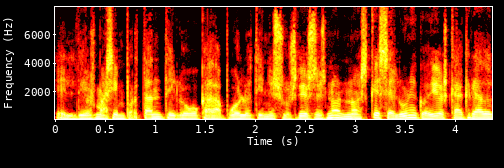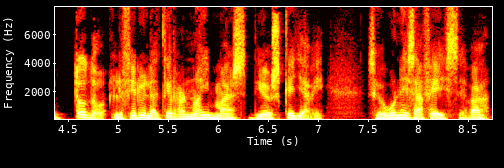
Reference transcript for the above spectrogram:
el Dios más importante y luego cada pueblo tiene sus dioses. No, no, es que es el único Dios que ha creado todo, el cielo y la tierra. No hay más Dios que Yahvé. Según esa fe se va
